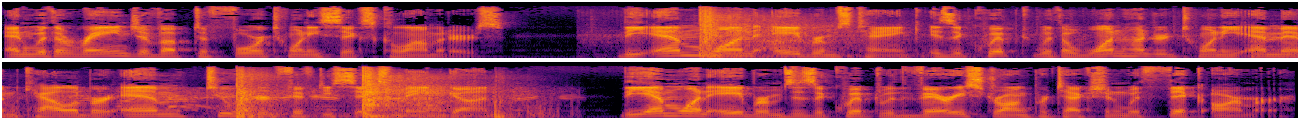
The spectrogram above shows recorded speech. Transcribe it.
and with a range of up to 426 kilometers. The M1 Abrams tank is equipped with a 120 mm caliber M256 main gun. The M1 Abrams is equipped with very strong protection with thick armor.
